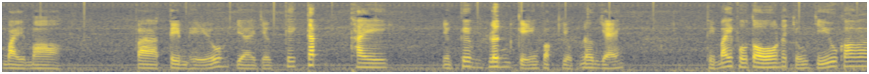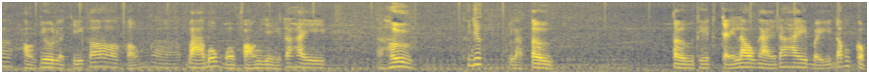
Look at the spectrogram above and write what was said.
bày mò và tìm hiểu về những cái cách thay những cái linh kiện vật dụng đơn giản. Thì máy photo nó chủ chiếu có hầu như là chỉ có khoảng à, ba bốn bộ phận gì đó hay hư. Thứ nhất là từ từ thì chạy lâu ngày nó hay bị đóng cục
